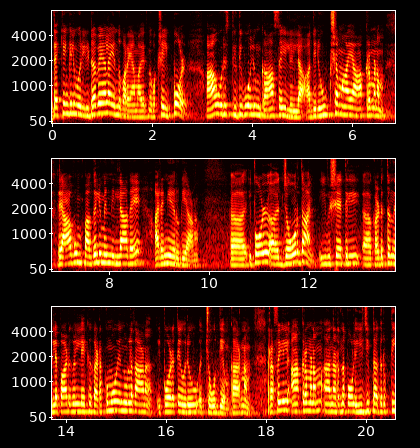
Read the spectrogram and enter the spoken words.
ഇടയ്ക്കെങ്കിലും ഒരു ഇടവേള എന്ന് പറയാമായിരുന്നു. പക്ഷേ ഇപ്പോൾ ആ ഒരു സ്ഥിതി പോലും ഗാസയിലില്ല. അതിരൂക്ഷമായ ആക്രമണം രാവും പകലുമെന്നില്ലാതെ അരങ്ങേറുകയാണ്. ഇപ്പോൾ ജോർദാൻ ഈ വിഷയത്തിൽ കടുത്ത നിലപാടുകളിലേക്ക് കടക്കുമോ എന്നുള്ളതാണ് ഇപ്പോഴത്തെ ഒരു ചോദ്യം. കാരണം റഫേൽ ആക്രമണം നടന്നപ്പോൾ ഈജിപ്ത് അതിർത്തി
